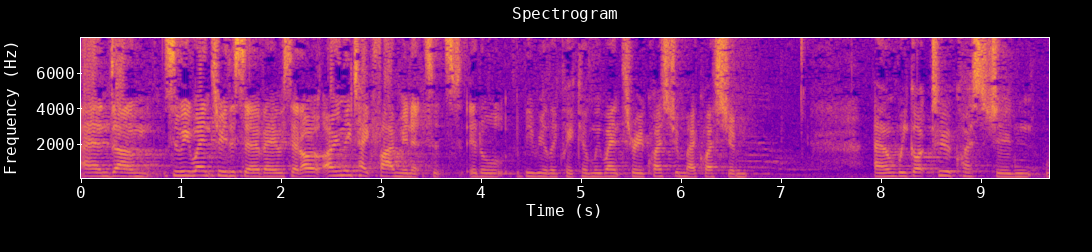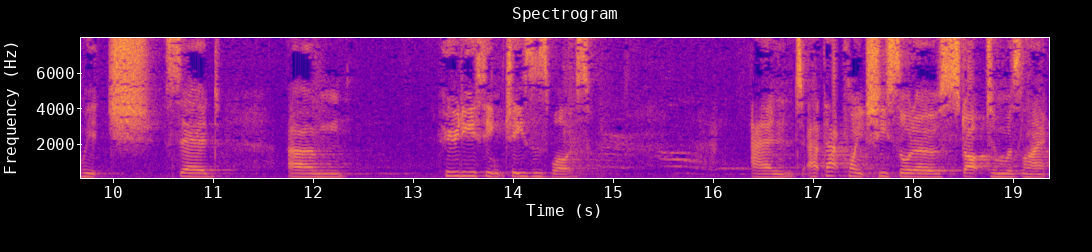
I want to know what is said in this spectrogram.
And um, so we went through the survey. We said, Oh, only take five minutes, it's, it'll be really quick. And we went through question by question. And we got to a question which said, um, Who do you think Jesus was? And at that point, she sort of stopped and was like,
